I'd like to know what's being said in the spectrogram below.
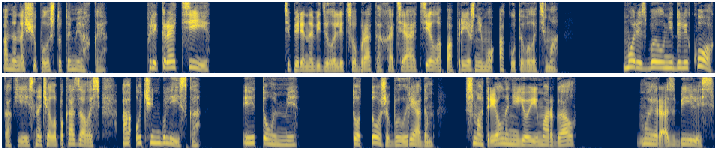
Она нащупала что-то мягкое. «Прекрати!» Теперь она видела лицо брата, хотя тело по-прежнему окутывала тьма. Морис был недалеко, как ей сначала показалось, а очень близко. И Томми. Тот тоже был рядом, смотрел на нее и моргал. «Мы разбились»,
